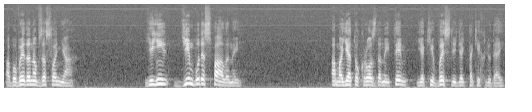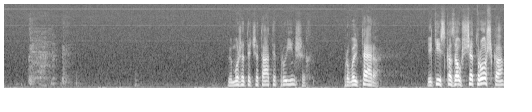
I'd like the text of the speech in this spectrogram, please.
або видана в заслання, її дім буде спалений, а маєток розданий тим, які вислідять таких людей. Ви можете читати про інших, про Вольтера, який сказав ще трошка,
